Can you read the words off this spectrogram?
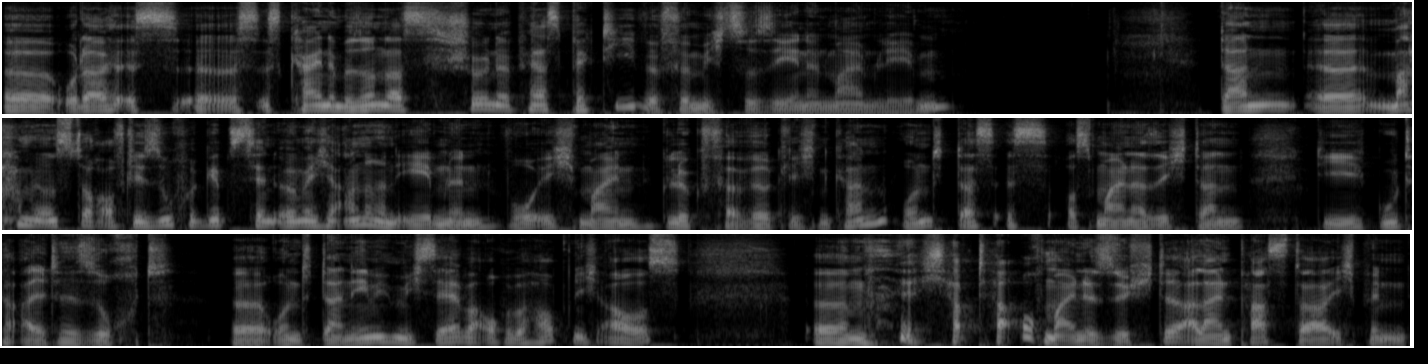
äh, oder es, äh, es ist keine besonders schöne Perspektive für mich zu sehen in meinem Leben, dann äh, machen wir uns doch auf die Suche, gibt es denn irgendwelche anderen Ebenen, wo ich mein Glück verwirklichen kann? Und das ist aus meiner Sicht dann die gute alte Sucht. Äh, und da nehme ich mich selber auch überhaupt nicht aus. Ähm, ich habe da auch meine Süchte, allein Pasta. Ich bin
